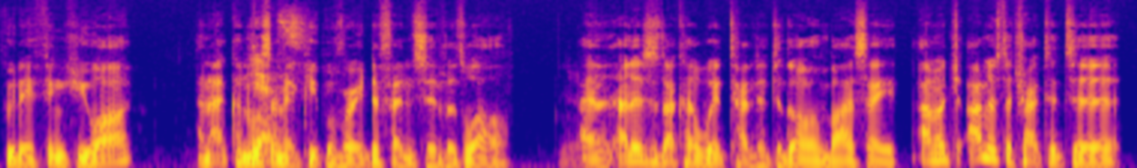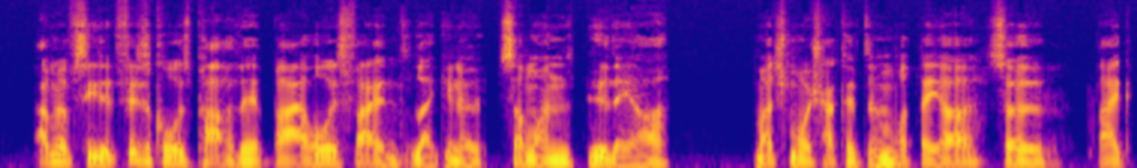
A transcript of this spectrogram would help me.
who they think you are. And that can also Yes. make people very defensive as well. And, and this is like a weird tangent to go on, but I say, I'm, a, I'm just attracted to, I'm obviously physical is part of it, but I always find like, you know, someone who they are much more attractive than what they are. So hmm. like,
